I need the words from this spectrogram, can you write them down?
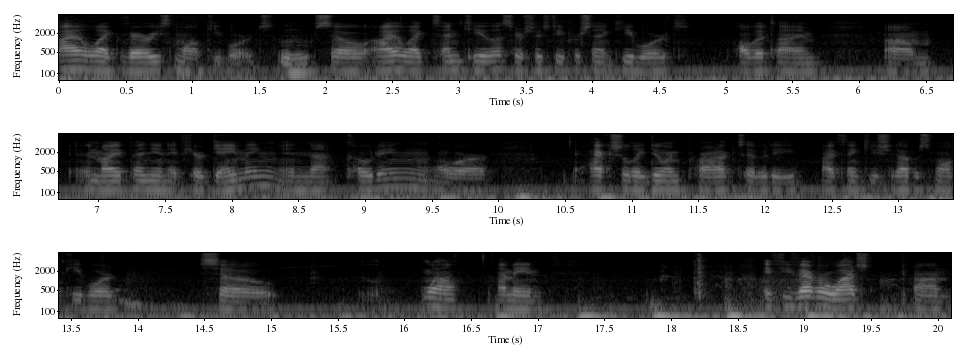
I like very small keyboards. Mhm. So I like 10 keyless or 60% keyboards all the time. Um, in my opinion, if you're gaming and not coding or actually doing productivity, I think you should have a small keyboard. So, well, I mean, if you've ever watched um,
